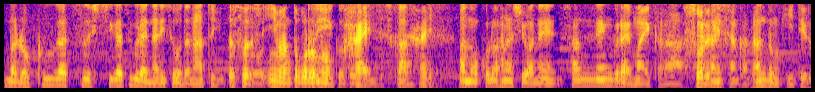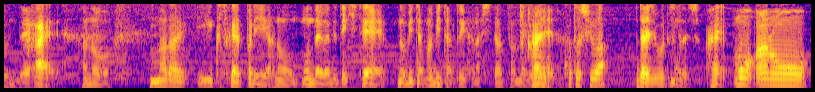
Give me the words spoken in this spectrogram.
まあ、6月、7月ぐらいになりそうだなということ。そうです。今のところのということでいいですか、はい、あのこの話はね3年ぐらい前から中西さんから何度も聞いてるんで、はい、あのまだいくつかやっぱりあの問題が出てきて伸びた伸びたという話だったんだけど、はい、今年は？大丈夫です大丈夫。はい。もうあの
